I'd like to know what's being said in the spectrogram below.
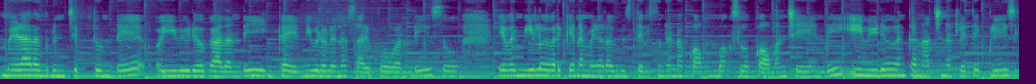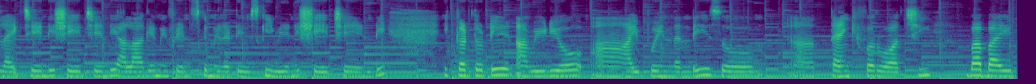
మేడారం గురించి చెప్తుంటే ఈ వీడియో కాదండి ఇంకా ఎన్ని వీడియోలైనా సరిపోవండి. సో ఎవరి మీలో ఎవరికైనా మేడారం గురించి తెలుస్తుంటే నాకు కామెంట్ బాక్స్లో కామెంట్ చేయండి. ఈ వీడియో కనుక నచ్చినట్లయితే ప్లీజ్ లైక్ చేయండి షేర్ చేయండి. అలాగే మీ ఫ్రెండ్స్కి మీ రిలేటివ్స్కి ఈ వీడియోని షేర్ చేయండి. ఇక్కడితోటి నా వీడియో అయిపోయిందండి. So thank you for watching. Bye.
